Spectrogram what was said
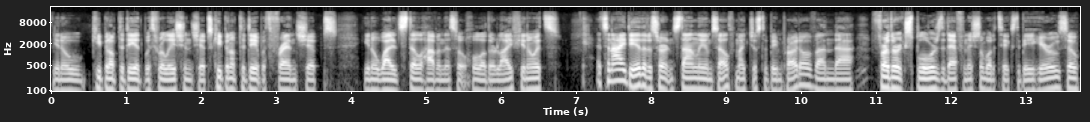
you know keeping up to date with relationships keeping up to date with friendships you know while still having this whole other life you know it's it's an idea that a certain Stan Lee himself might just have been proud of and uh, further explores the definition of what it takes to be a hero. So,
